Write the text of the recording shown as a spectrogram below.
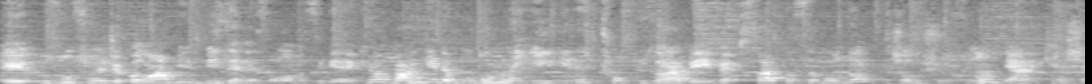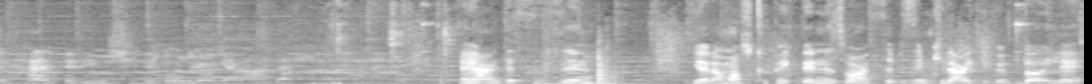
e, uzun sürecek olan bir vizeniz olması gerekiyor. Ben gene bununla ilgili çok güzel bir web sayfası buldum. Çalışıyorsunuz. Yani cash in hand dediğimiz şekilde oluyor genelde. Eğer de sizin yaramaz köpekleriniz varsa bizimkiler gibi böyle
